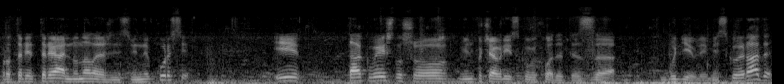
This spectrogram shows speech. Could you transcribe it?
Про територіальну належність він не в курсі. І так вийшло, що він почав різко виходити з будівлі міської ради,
